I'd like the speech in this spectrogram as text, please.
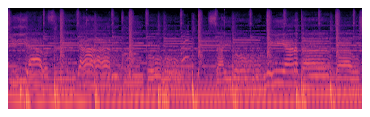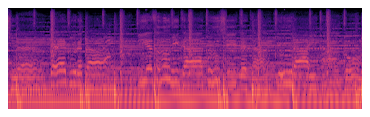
幸せがあることを最後にあなたが教えてくれた言えずに隠してた暗い過去も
